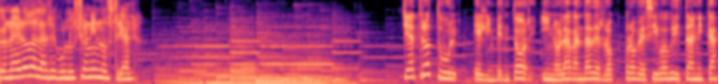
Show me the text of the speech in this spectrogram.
Pionero de la revolución industrial. Jethro Tull, el inventor y no la banda de rock progresivo británica,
